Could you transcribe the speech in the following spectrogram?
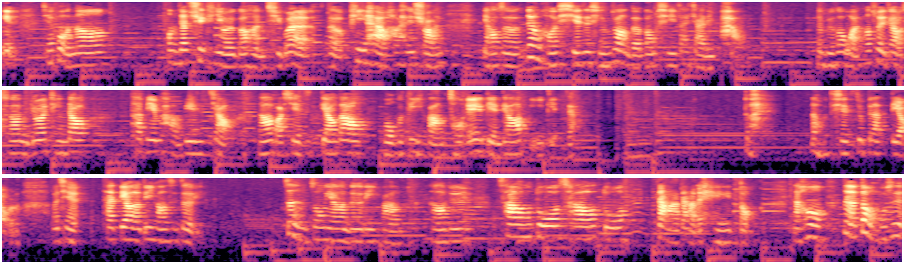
面。结果呢，我们家 Chicky 有一个很奇怪的癖好，他很喜欢咬着任何鞋子形状的东西在家里跑。就比如说晚上睡觉的时候，你就会听到他边跑边叫，然后把鞋子叼到某个地方，从 A 点叼到 B 点这样。对，那我的鞋子就被他叼了，而且他叼的地方是这里。正中央的这个地方，然后就是超多超多大大的黑洞，然后那个洞不是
